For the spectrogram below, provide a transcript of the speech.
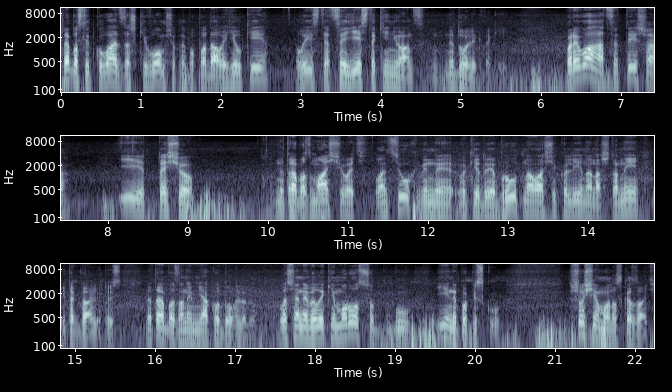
треба слідкувати за шківом, щоб не попадали гілки, листя. Це є такі нюанси, недолік такий. Перевага це тиша і те, що не треба змащувати ланцюг, він не викидує бруд на ваші коліна, на штани і так далі. Тобто не треба за ним ніякого догляду. Лише невеликий мороз, щоб був, і не по піску. Що ще можна сказати?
